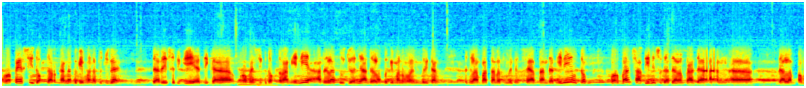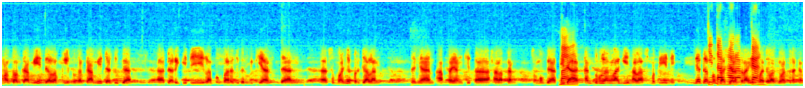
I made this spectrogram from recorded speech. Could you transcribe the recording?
profesi dokter. Karena bagaimanapun juga dari segi etika profesi kedokteran ini adalah tujuannya adalah bagaimana memberikan penyelamatan atau memberikan kesehatan. Dan ini untuk korban saat ini sudah dalam keadaan uh, dalam pemantauan kami, dalam perlindungan kami dan juga uh, dari ID Lampung Barat juga demikian dan uh, semuanya berjalan dengan apa yang kita harapkan. Semoga Baik. tidak akan terulang lagi hal, hal seperti ini. Ini adalah kita pembelajaran harapkan. terakhir pada warga masyarakat.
